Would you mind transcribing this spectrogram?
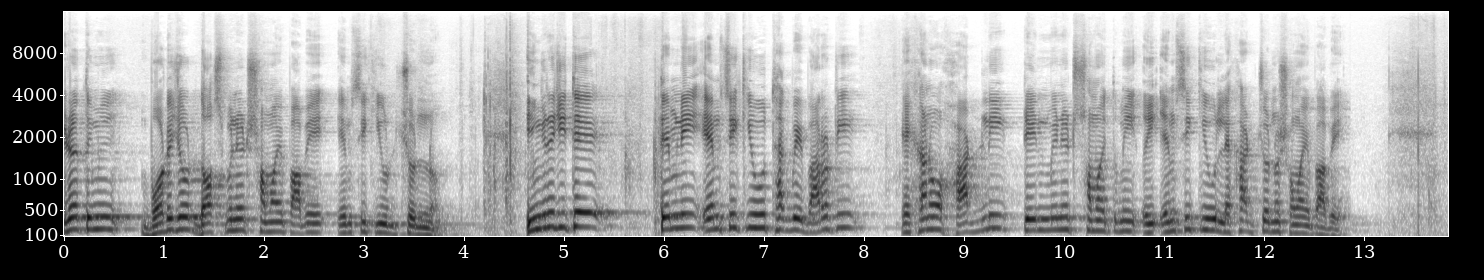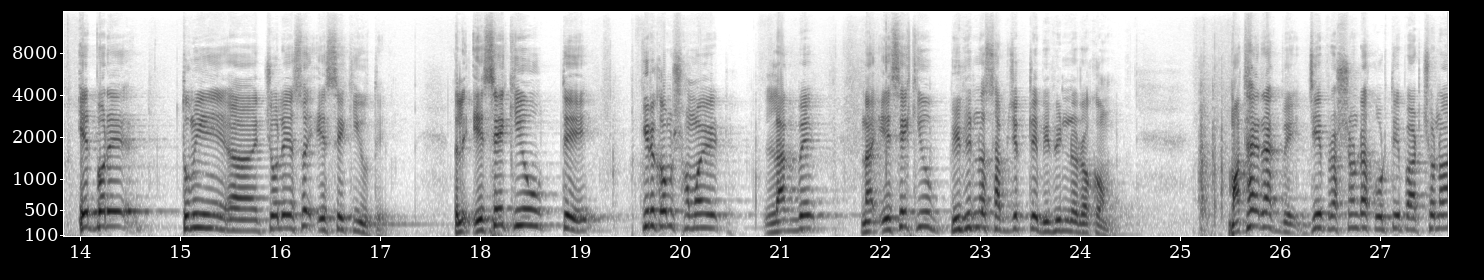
এটা তুমি বড়জোর দশ মিনিট সময় পাবে এমসিকিউর জন্য। ইংরেজিতে তেমনি এমসিকিউ থাকবে বারোটি, এখানেও হার্ডলি টেন মিনিট সময় তুমি ওই এমসিকিউ লেখার জন্য সময় পাবে। এরপরে তুমি চলে এসো এসএ কিউতে তাহলে এসএ কিউতে কীরকম সময় লাগবে? না এসএ কিউ বিভিন্ন সাবজেক্টে বিভিন্ন রকম। মাথায় রাখবে, যে প্রশ্নটা করতে পারছ না,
